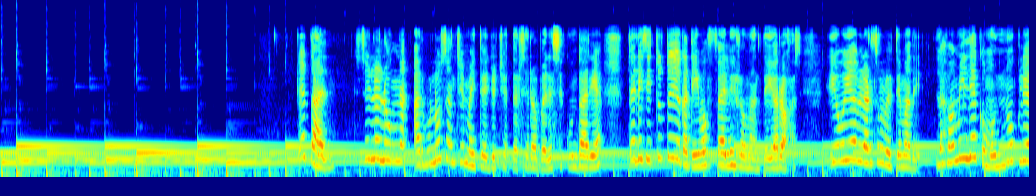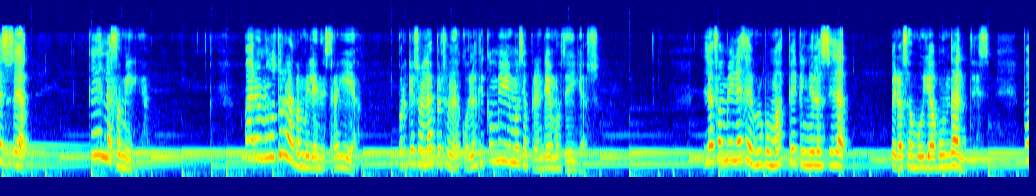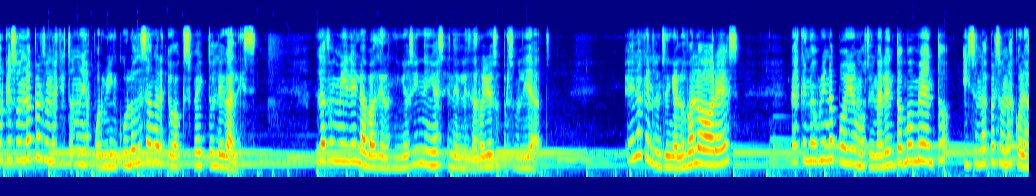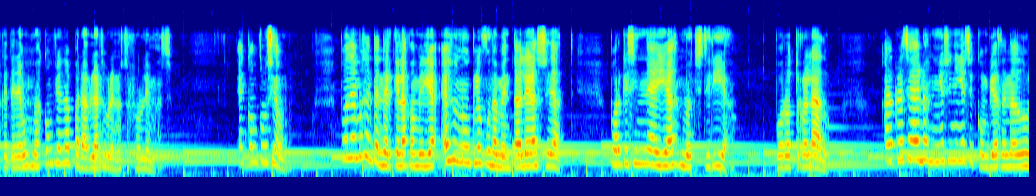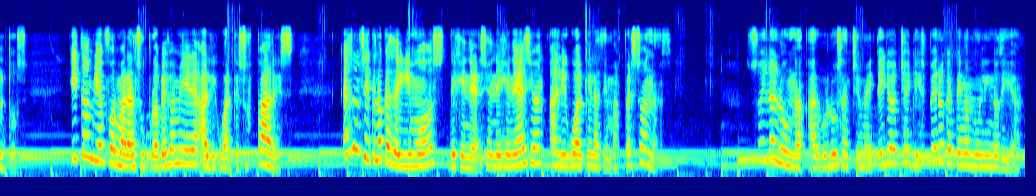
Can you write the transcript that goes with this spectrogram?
¿Qué tal? Soy la alumna Arbulú Sánchez Maiteyoche, tercero B de secundaria del Instituto Educativo Félix Román Rojas y voy a hablar sobre el tema de la familia como núcleo de sociedad. ¿Qué es la familia? Para nosotros la familia es nuestra guía, porque son las personas con las que convivimos y aprendemos de ellas. La familia es el grupo más pequeño de la sociedad, pero son muy abundantes, porque son las personas que están unidas por vínculos de sangre o aspectos legales. La familia es la base de los niños y niñas en el desarrollo de su personalidad. Es la que nos enseña los valores, las que nos brinda apoyo emocional en todo momento y son las personas con las que tenemos más confianza para hablar sobre nuestros problemas. En conclusión, podemos entender que la familia es un núcleo fundamental de la sociedad, porque sin ella no existiría. Por otro lado, al crecer los niños y niñas se convierten en adultos y también formarán su propia familia al igual que sus padres. Es un ciclo que seguimos de generación en generación al igual que las demás personas. Soy la alumna Arbulú Sánchez Maite Yocha y espero que tengan un lindo día.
